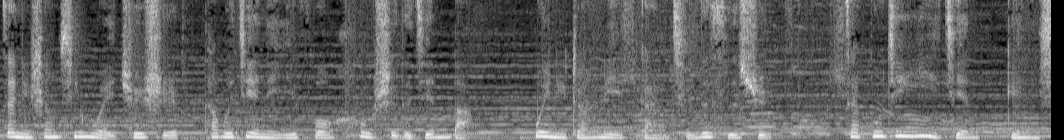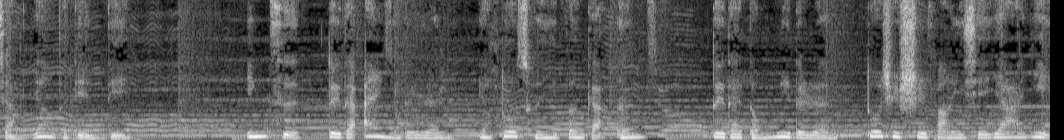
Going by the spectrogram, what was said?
在你伤心委屈时，他会借你一副厚实的肩膀，为你整理感情的思绪，在不经意间给你想要的点滴。因此，对待爱你的人要多存一份感恩，对待懂你的人多去释放一些压抑。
